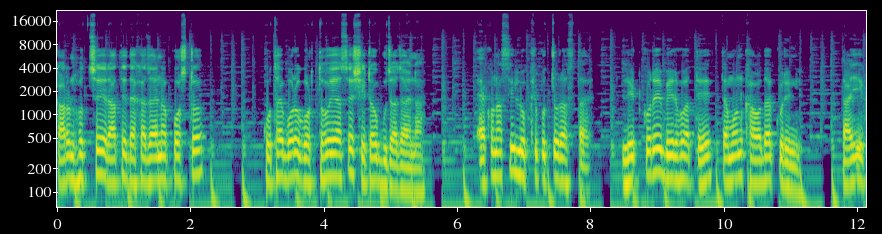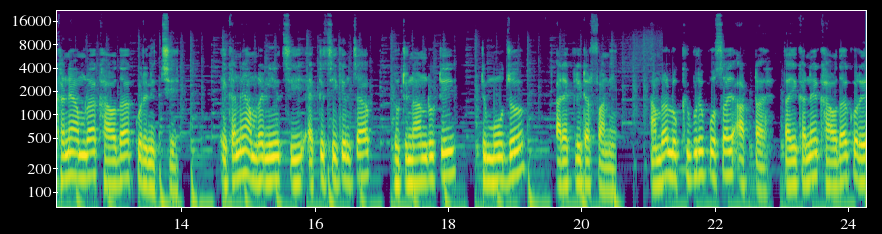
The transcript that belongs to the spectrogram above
কারণ হচ্ছে রাতে দেখা যায় না স্পষ্ট কোথায় বড় গর্ত হয়ে আছে সেটাও বোঝা যায় না। এখন আছি লক্ষ্মীপুর রাস্তায়। লেট করে বের হওয়াতে তেমন খাওয়া দাওয়া করিনি। তাই এখানে আমরা খাওয়া দাওয়া করে নিচ্ছি। এখানে আমরা নিয়েছি একটি চিকেন চাপ, দুটি নান রুটি, একটি মোজো আর এক লিটার পানি। আমরা লক্ষ্মীপুরে পৌঁছাই আটটায়। তাই এখানে খাওয়া দাওয়া করে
